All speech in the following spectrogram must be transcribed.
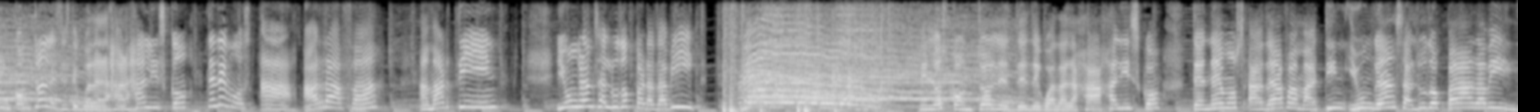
En controles desde Guadalajara, Jalisco, tenemos a, a Rafa, a Martín, Y un gran saludo para David. En los controles desde Guadalajara, Jalisco, tenemos a Rafa Martín y un gran saludo para David.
